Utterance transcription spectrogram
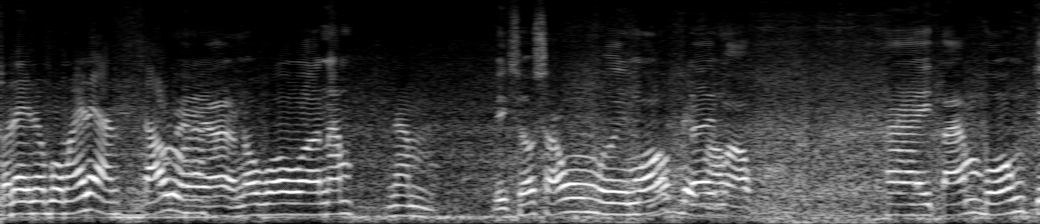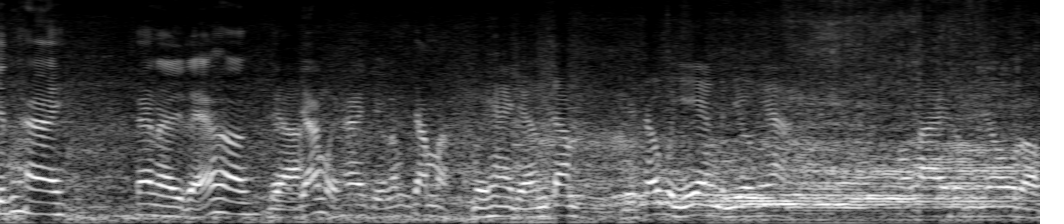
Và đây Novo mấy đấy anh? 6 luôn này ha? à, Novo 5 5 biển số 61 D1. D1 28492 xe này rẻ hơn. Dạ. giá 12 triệu 500 à. 12 triệu 500 Biển số của Dĩ An Bình Dương nha. Tay Domino rồi.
